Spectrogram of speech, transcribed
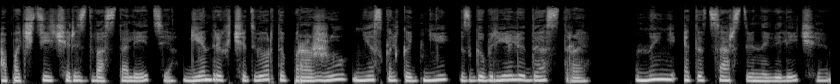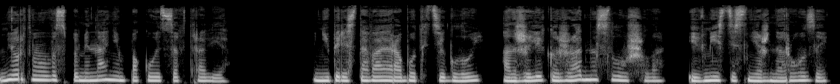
А почти через два столетия Генрих IV прожил несколько дней с Габриэлью де Астре. Ныне это царственное величие мертвым воспоминанием покоится в траве. Не переставая работать иглой, Анжелика жадно слушала, и вместе с нежной розой,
